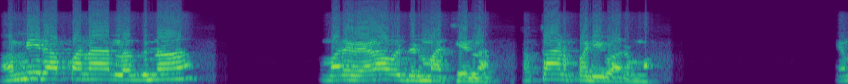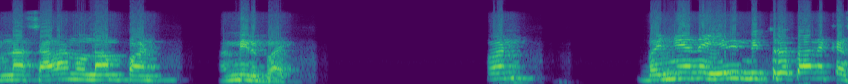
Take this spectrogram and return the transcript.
અમીરાપાના લગ્ન અમારે વેળાવદરમાં થયેલા થકાણ પરિવારમાં. એમના શાળાનું નામ પણ અમીરભાઈ. પણ બંનેને એવી મિત્રતા ને કે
